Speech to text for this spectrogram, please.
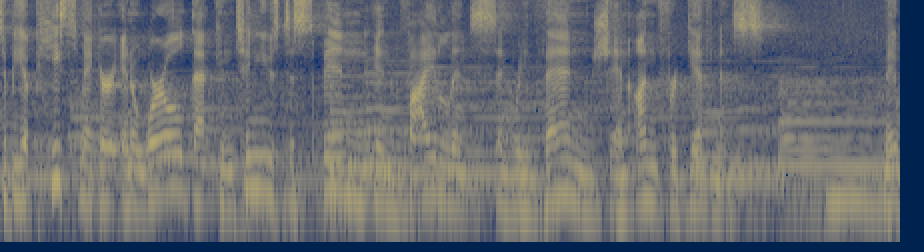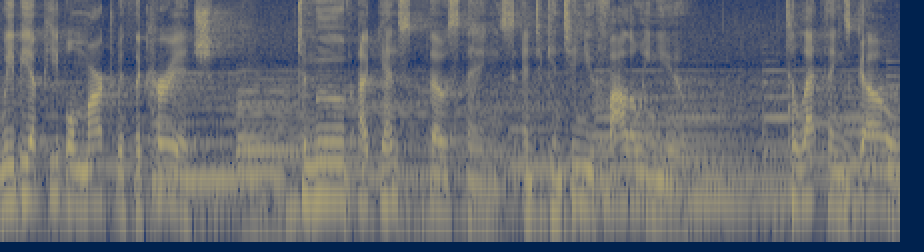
to be a peacemaker in a world that continues to spin in violence and revenge and unforgiveness. May we be a people marked with the courage to move against those things and to continue following you, to let things go,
